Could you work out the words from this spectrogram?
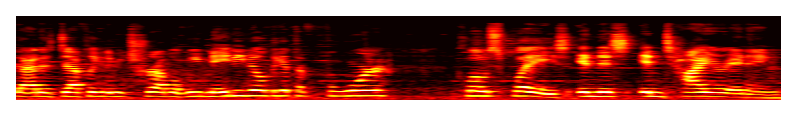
That is definitely going to be trouble. We may be able to get to four close plays in this entire inning.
